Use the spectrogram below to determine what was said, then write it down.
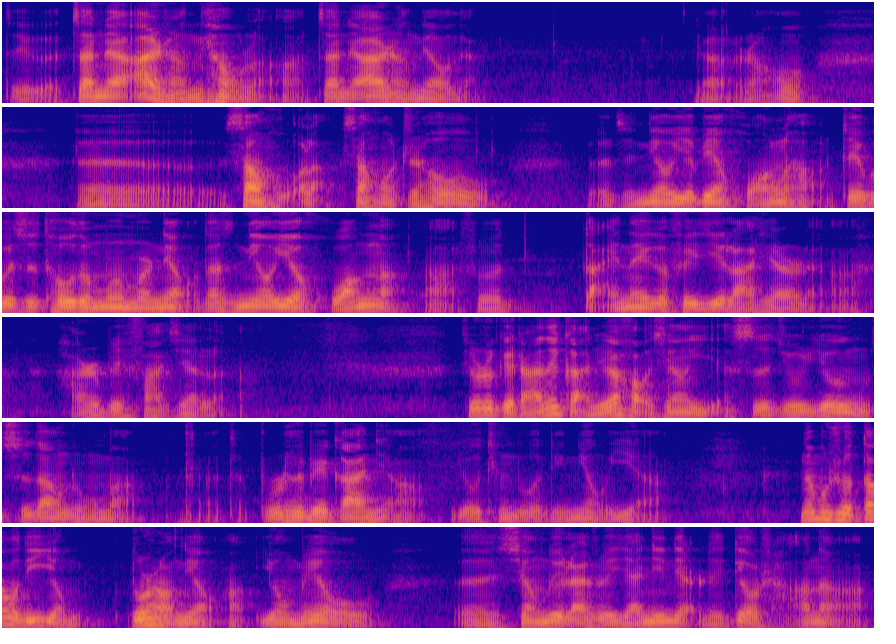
这个站在岸上尿了啊，站在岸上尿的啊，然后呃上火了，上火之后呃这尿液变黄了哈，这回是偷偷摸摸尿，但是尿液黄啊啊，说逮那个飞机拉线的啊，还是被发现了。就是给咱的感觉好像也是，就是游泳池当中吧，不是特别干净啊，有挺多的尿液啊。那么说到底有多少尿啊？有没有呃相对来说严谨点的调查呢？啊，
